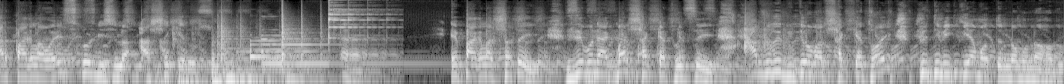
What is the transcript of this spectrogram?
আর পাগলা ওয়াইস কর্মী ছিল আশেকে রসুল। এ পাগলার সাথে জীবনে একবার সাক্ষাৎ হয়েছে। আর যদি দ্বিতীয়বার সাক্ষাৎ হয়, পৃথিবী কিয়ামতের নমুনা হবে।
